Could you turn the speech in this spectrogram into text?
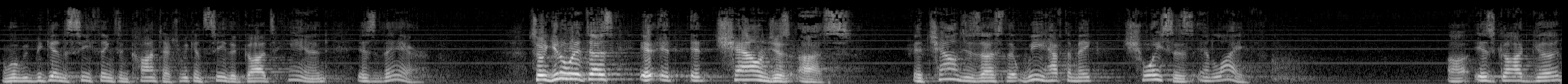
And when we begin to see things in context, we can see that God's hand is there. So you know what it does? It, it, it challenges us. It challenges us that we have to make choices in life. Uh, is God good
